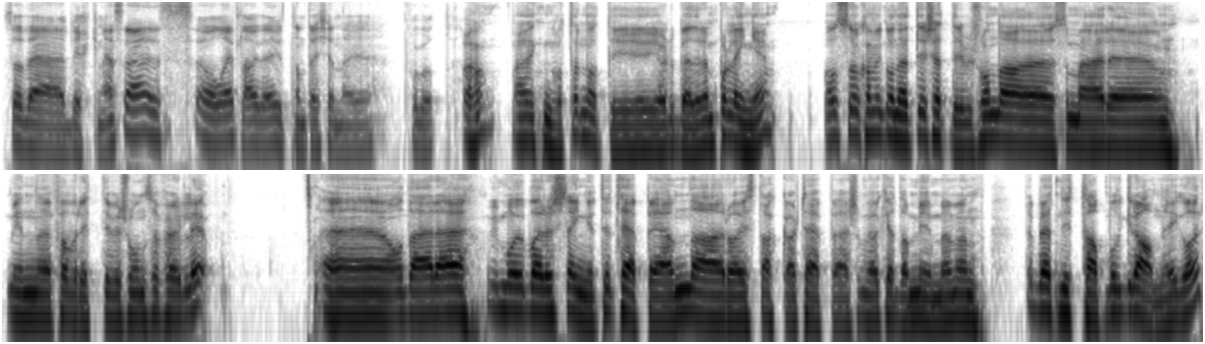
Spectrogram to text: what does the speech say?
så det er Birkenes er ålreit lag, det, uten at jeg kjenner det for godt. Ja, Det kan godt hende at de gjør det bedre enn på lenge. Og så kan vi gå ned til sjette divisjon, da, som er eh, min favorittdivisjon, selvfølgelig. Eh, og der uh, Vi må jo bare slenge ut til TP igjen, da, Roy stakkar TP som vi har kødda mye med. Men det ble et nytt tap mot Grane i går.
